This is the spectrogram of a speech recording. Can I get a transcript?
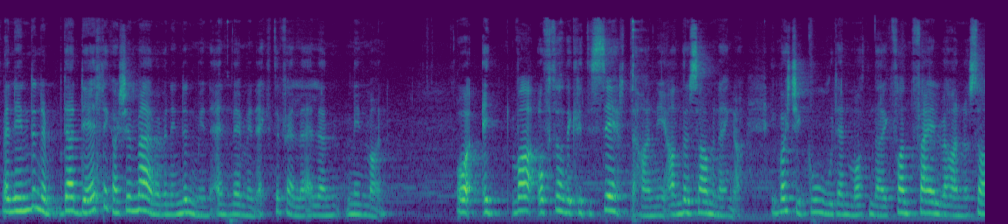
Venninnene, Der delte jeg kanskje mer med venninnene mine enn med min ektefelle eller min mann. Og jeg var ofte sånn at jeg kritiserte han i andre sammenhenger. Jeg var ikke god den måten der. Jeg fant feil ved han og sa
